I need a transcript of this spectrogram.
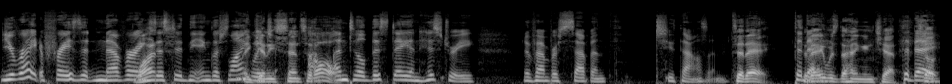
you're right, a phrase that never What? existed in the English language. Make any sense at uh, all. until this day in history, November 7th, 2000. today. Today. was the hanging Chad. Today. So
